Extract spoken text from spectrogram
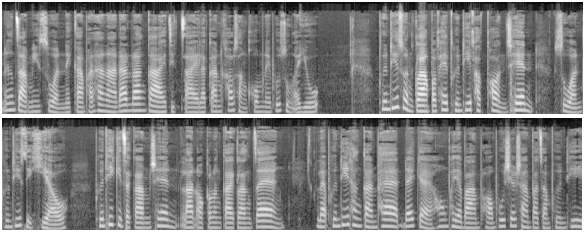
เนื่องจากมีส่วนในการพัฒนาด้านร่างกาย จิตใจ และการเข้าสังคมในผู้สูงอายุ พื้นที่ส่วนกลางประเภทพื้นที่พักผ่อน เช่น สวน พื้นที่สีเขียว พื้นที่กิจกรรม เช่น ลานออกกำลังกายกลางแจ้ง และพื้นที่ทางการแพทย์ ได้แก่ห้องพยาบาลพร้อมผู้เชี่ยวชาญประจำพื้นที่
